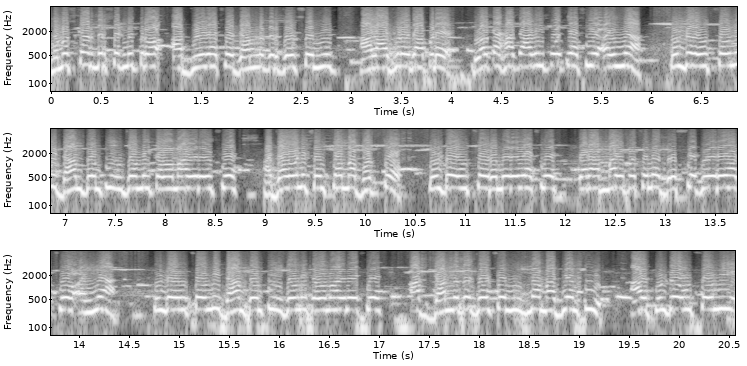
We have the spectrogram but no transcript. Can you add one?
નમસ્કાર દર્શક મિત્રો આપ જોઈ રહ્યા છો જામનગર જલસો ન્યૂઝ. હાલ આજરોજ આપણે દ્વારકા ખાતે આવી પહોંચ્યા છીએ. અહીંયા કુંડળ ઉત્સવની ધામધૂમથી ઉજવણી કરવામાં આવી રહી છે. હજારોની સંખ્યામાં ભક્તો કુંડળ ઉત્સવ રમી રહ્યા છે. ત્યારે આપ મારી પાસેના દ્રશ્ય જોઈ રહ્યા છો. અહીંયા કુંડળ ઉત્સવની ધામધૂમથી ઉજવણી કરવામાં આવી રહી છે. આપ જામનગર જલસો ન્યૂઝના માધ્યમથી હાલ કુંડળ ઉત્સવની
